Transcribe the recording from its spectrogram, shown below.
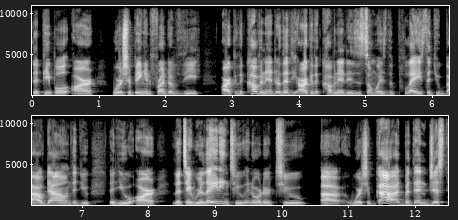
that people are worshiping in front of the Ark of the Covenant, or that the Ark of the Covenant is in some ways the place that you bow down, that you that you are, let's say, relating to in order to uh, worship God. But then just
